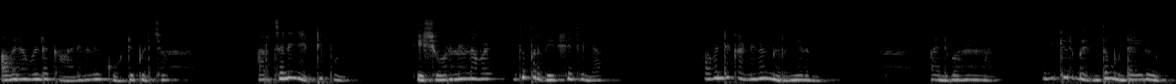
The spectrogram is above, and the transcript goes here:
അവൻ അവളുടെ കാലുകളിൽ കൂട്ടിപ്പിടിച്ചു. അർച്ചന ഞെട്ടിപ്പോയി. കിഷോറിൽ നിന്ന് അവൾ ഇത് പ്രതീക്ഷിച്ചില്ല. അവന്റെ കണ്ണുകൾ നിറഞ്ഞിരുന്നു. അനുപമയുമായി എനിക്കൊരു ബന്ധമുണ്ടായിരുന്നു.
